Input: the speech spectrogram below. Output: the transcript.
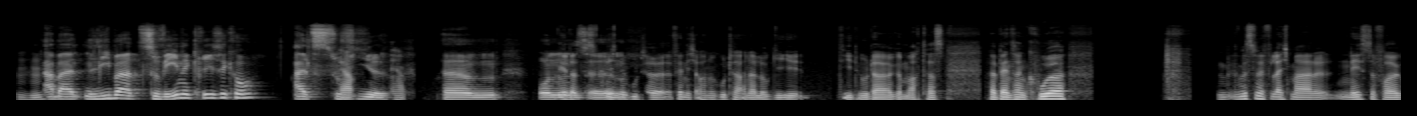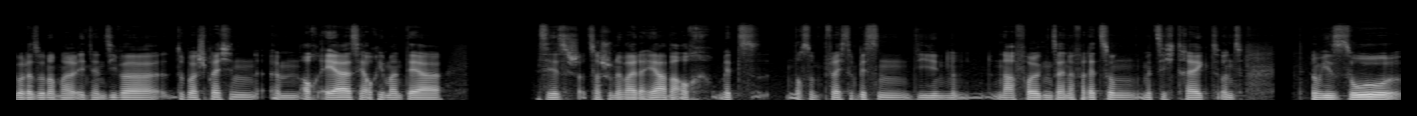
Mhm. Aber lieber zu wenig Risiko als zu ja, viel. Ja. Ähm, und, ja, das finde ich, ähm, find ich, auch eine gute Analogie, die du da gemacht hast. Bei Bentancur Müssen wir vielleicht mal nächste Folge oder so nochmal intensiver drüber sprechen. Ähm, auch er ist ja auch jemand, der, das ist jetzt zwar schon eine Weile her, aber auch mit noch so vielleicht so ein bisschen die Nachfolgen seiner Verletzung mit sich trägt und irgendwie so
